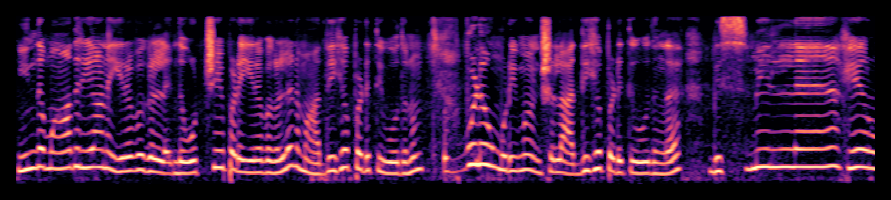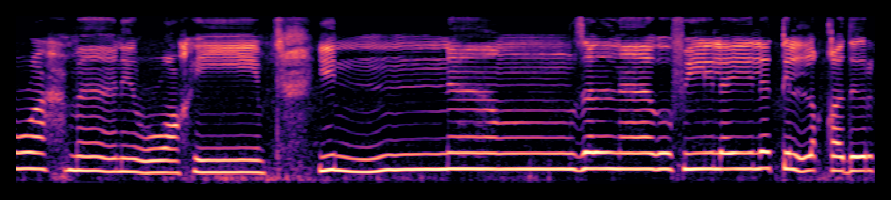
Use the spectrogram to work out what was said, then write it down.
இந்த மாதிரியான இரவுகளில் இந்த ஒற்றைப்படை இரவுகளில் நம்ம அதிகப்படுத்தி ஓதணும். எவ்வளவு முடியுமோ இன்ஷால்லா அதிகப்படுத்தி ஊதுங்க. பிஸ்மில்லாஹிர் ரஹ்மானிர் ரஹீம் கதிர்.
